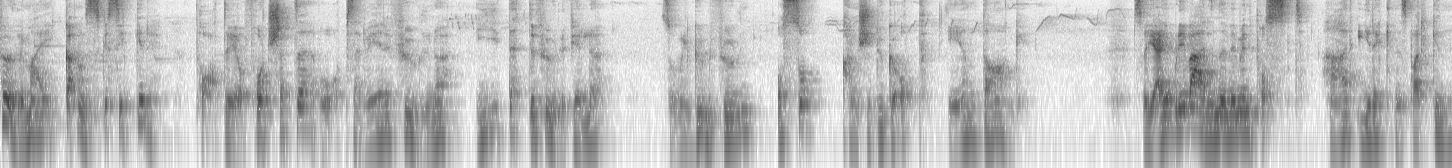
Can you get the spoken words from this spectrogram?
føler meg ganske sikker på at ved å fortsette å observere fuglene i dette fuglefjellet, så vil gullfuglen også kanskje dukke opp en dag. Så jeg blir værende ved min post her i Reknesparken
